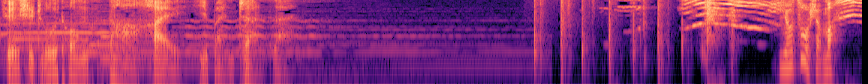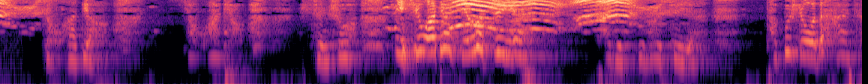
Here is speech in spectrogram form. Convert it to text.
却是如同大海一般湛蓝。你要做什么？挖掉，要挖掉！神说必须挖掉邪恶之眼，他有邪恶之眼，他不是我的孩子，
